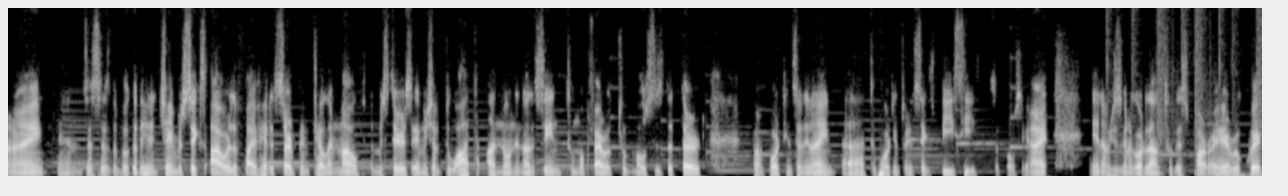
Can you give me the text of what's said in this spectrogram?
Alright, and this is the book of the hidden chamber, six hour, the five-headed serpent, tail and mouth, the mysterious image of Duat, unknown and unseen, tomb of Pharaoh Tutmosis the third, from 1479 uh, to 1426 BC, supposedly. Alright, and I'm just gonna go down to this part right here real quick.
